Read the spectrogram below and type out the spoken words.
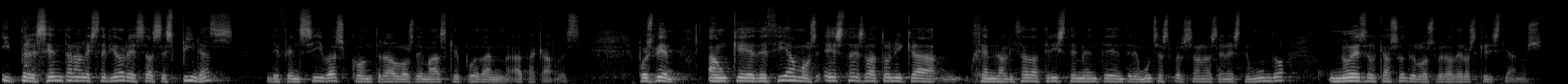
y presentan al exterior esas espinas defensivas contra los demás que puedan atacarles. Pues bien, aunque decíamos esta es la tónica generalizada tristemente entre muchas personas en este mundo, no es el caso de los verdaderos cristianos.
